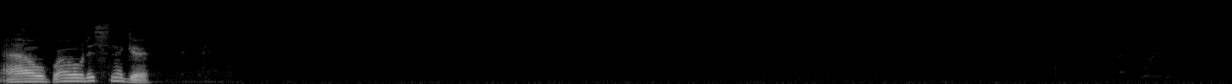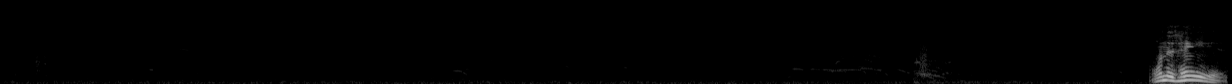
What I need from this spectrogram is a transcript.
now, bro. This nigga. On his head.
